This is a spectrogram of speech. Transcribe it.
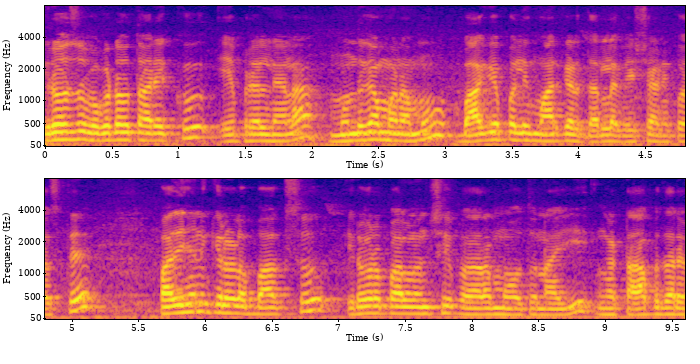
ఈరోజు ఒకటో తారీఖు ఏప్రిల్ నెల. ముందుగా మనము బాగేపల్లి మార్కెట్ ధరల విషయానికి వస్తే పదిహేను కిలోల బాక్సు ఇరవై రూపాయల నుంచి ప్రారంభమవుతున్నాయి. ఇంకా టాప్ ధర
